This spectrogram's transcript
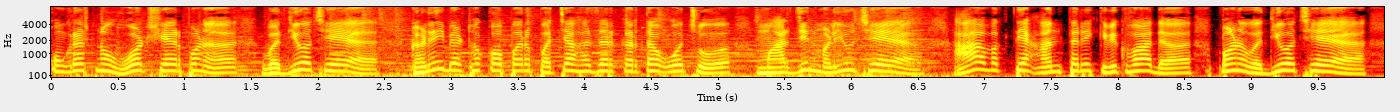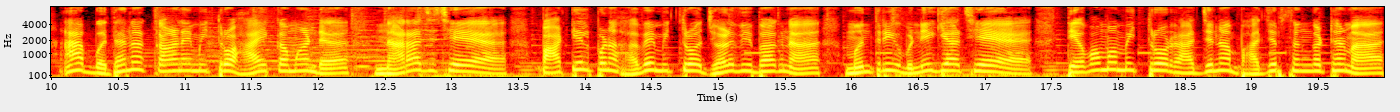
કોંગ્રેસનો વોટ શેર પણ વધ્યો છે. ઘણી બેઠકો પર પચાસ હજાર કરતાં ઓછું માર્જિન મળ્યું છે. આ વખતે આંતરિક વિખવાદ પણ વધ્યો છે. આ બધાના કારણે મિત્રો હાઈકમાન્ડ નારાજ છે. પાટીલ પણ હવે મિત્રો જળ વિભાગના મંત્રી બની ગયા છે. તેવામાં મિત્રો રાજ્યના ભાજપ સંગઠનમાં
